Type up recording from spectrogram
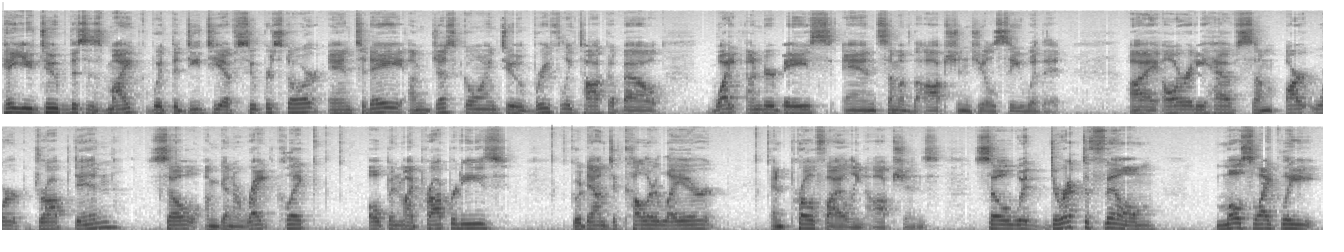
Hey YouTube, this is Mike with the DTF Superstore and today I'm just going to briefly talk about white underbase and some of the options you'll see with it. I already have some artwork dropped in, so I'm going to right click, open my properties, go down to color layer and profiling options. So with direct to film, most likely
